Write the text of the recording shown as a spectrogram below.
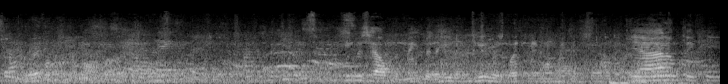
He was helping me, but he, he was with me when we did. Yeah, I don't think he's.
